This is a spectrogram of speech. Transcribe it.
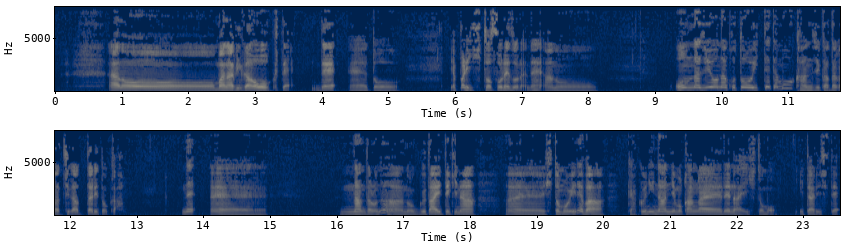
あのー学びが多くて、で、えっ、と、やっぱり人それぞれね、あのー同じようなことを言ってても感じ方が違ったりとか、ね、えー、なんだろうな、あの、具体的な、えー人もいれば、逆に何にも考えれない人もいたりして、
